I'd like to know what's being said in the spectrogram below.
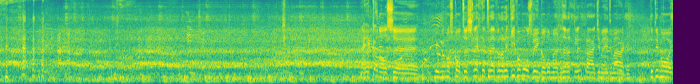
Nou, je kan als eh, jonge mascotte slechter treffen dan Ricky van Wolfswinkel om een gezellig praatje mee te maken. Doet hij mooi.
